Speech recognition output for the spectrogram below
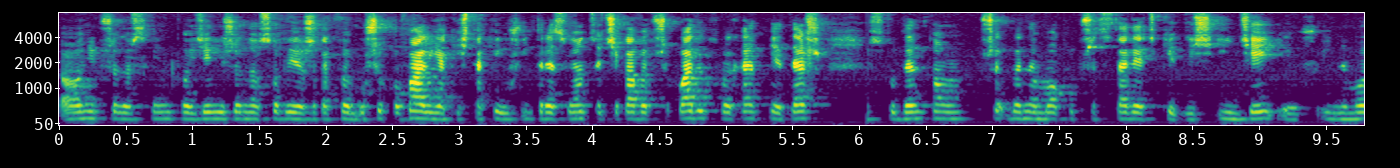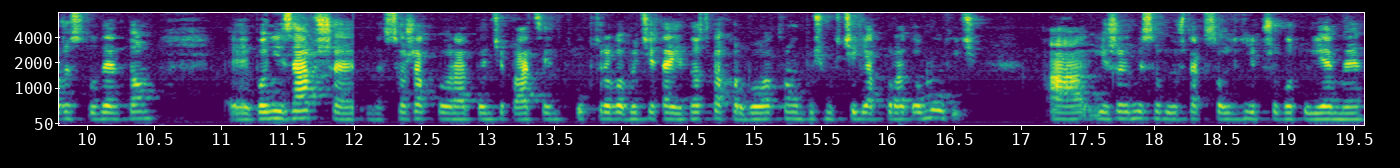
oni przede wszystkim powiedzieli, że no sobie, że tak powiem, uszykowali jakieś takie już interesujące, ciekawe przykłady, które chętnie też studentom będę mogli przedstawiać kiedyś indziej, już innym może studentom, e, bo nie zawsze na sorze akurat będzie pacjent, u którego będzie ta jednostka chorobowa, którą byśmy chcieli akurat omówić. A jeżeli my sobie już tak solidnie przygotujemy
